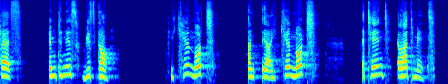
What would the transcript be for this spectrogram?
has emptiness wisdom, he cannot and yeah, he cannot attain enlightenment.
